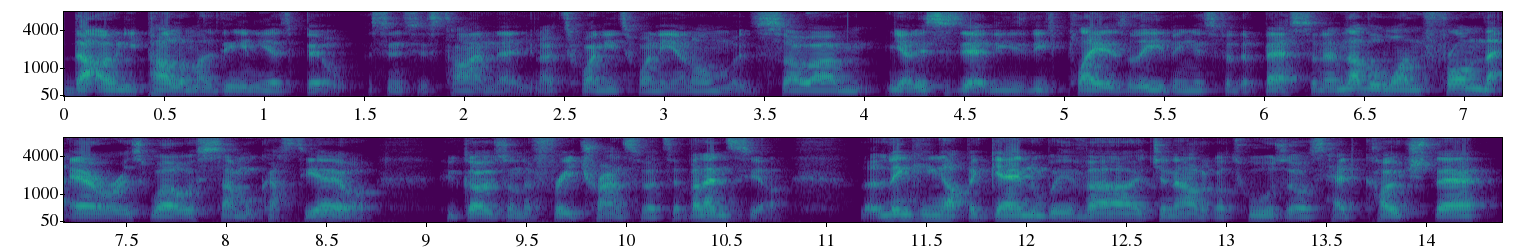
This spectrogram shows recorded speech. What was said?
that only Paolo Maldini has built since his time there, you know, 2020 and onwards. So, um, yeah, this is it. These, these players leaving is for the best. And another one from that era as well is Samuel Castillejo, who goes on a free transfer to Valencia. Linking up again with uh, Gennaro Gattuso as head coach there.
